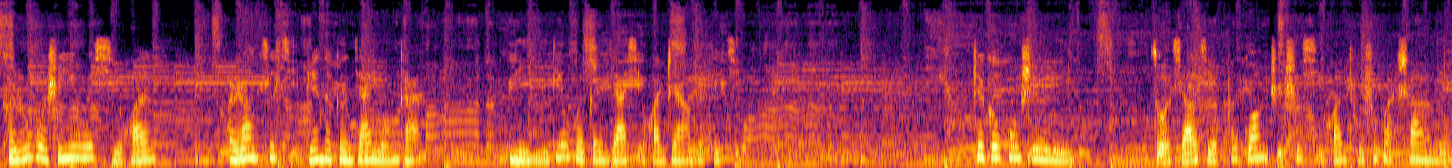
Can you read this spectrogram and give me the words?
可如果是因为喜欢而让自己变得更加勇敢，你一定会更加喜欢这样的自己。这个故事里。左小姐不光只是喜欢图书馆少年，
